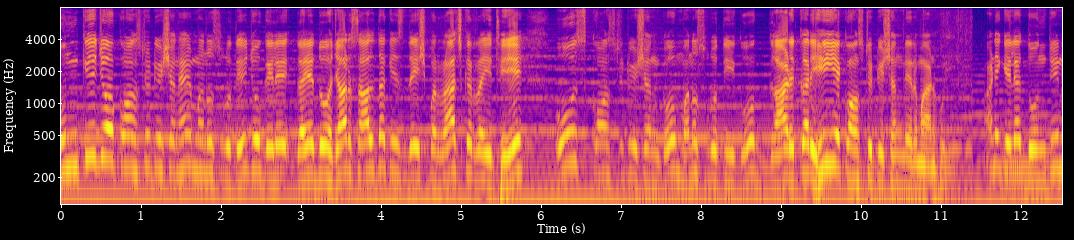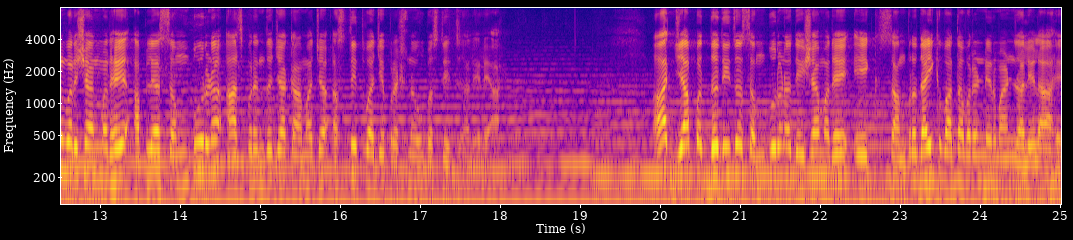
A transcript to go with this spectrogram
उनकी जो कॉन्स्टिट्यूशन है मनुस्मृति जो गेले गए 2000 साल तक इस देश पर राज कर रही थी उस कॉन्स्टिट्यूशन को मनुस्मृति को गाडकर ही ये कॉन्स्टिट्यूशन निर्माण हुई. आणि गेल्या दोन तीन वर्षांमध्ये आपल्या संपूर्ण आजपर्यंतच्या कामाच्या अस्तित्वाचे प्रश्न उपस्थित झालेले आहेत. आज ज्या पद्धतीचं संपूर्ण देशामध्ये एक सांप्रदायिक वातावरण निर्माण झालेलं आहे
